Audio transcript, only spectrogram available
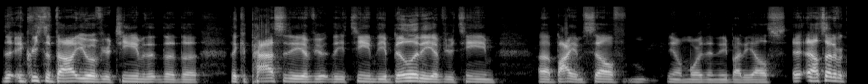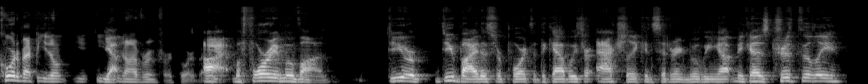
the increase the value of your team, the the the, the capacity of your the team, the ability of your team. Uh, by himself, you know, more than anybody else Eh, outside of a quarterback, but you don't, you, you don't have room for a quarterback. All right. Before we move on, do you do you buy this report that the Cowboys are actually considering moving up? Because truthfully,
